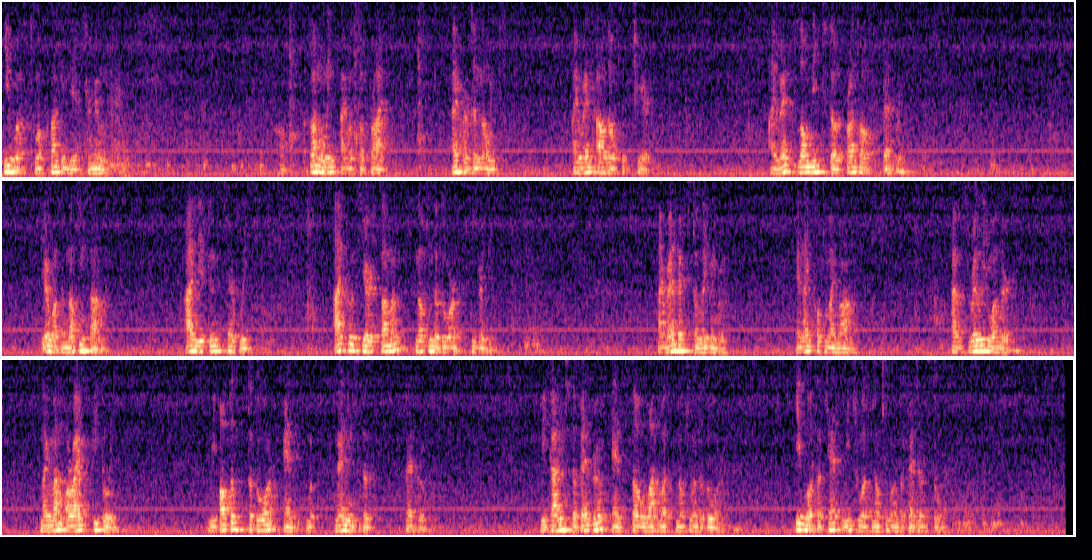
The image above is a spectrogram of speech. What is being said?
It was 2 o'clock in the afternoon. Uh, suddenly, I was surprised. I heard a noise. I went out of the chair. I went slowly to the front of the bedroom. There was a knocking sound. I listened carefully. I could hear someone knocking the door eagerly. I ran back to the living room, and I called my mom. I was really wondered. My mom arrived quickly. We opened the door and went into the bedroom. We got into the bedroom and saw what was knocking on the door. It was a cat which was knocking on the bedroom door.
